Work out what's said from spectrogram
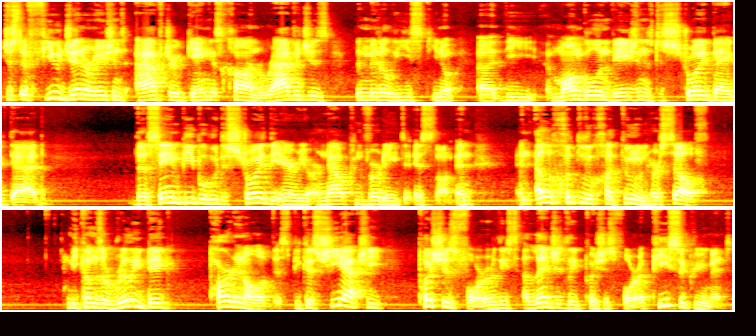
just a few generations after Genghis Khan ravages the Middle East, you know, uh, the Mongol invasions destroyed Baghdad. The same people who destroyed the area are now converting to Islam. And, and El Khutlu Khatun herself becomes a really big part in all of this because she actually pushes for, or at least allegedly pushes for, a peace agreement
